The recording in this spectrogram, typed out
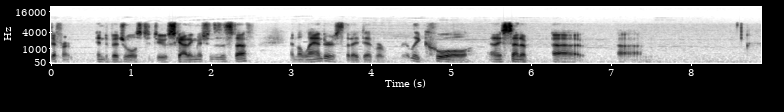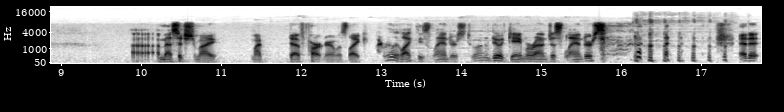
different individuals to do scouting missions and stuff. And the landers that I did were really cool, and I sent a a, a, a message to my my dev partner and was like, I really like these landers. Do you want to do a game around just landers? and it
